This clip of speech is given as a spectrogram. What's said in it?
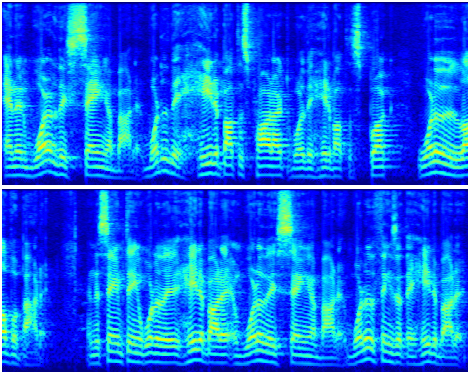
and then what are they saying about it? What do they hate about this product? What do they hate about this book? What do they love about it? And the same thing, what do they hate about it and what are they saying about it? What are the things that they hate about it?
